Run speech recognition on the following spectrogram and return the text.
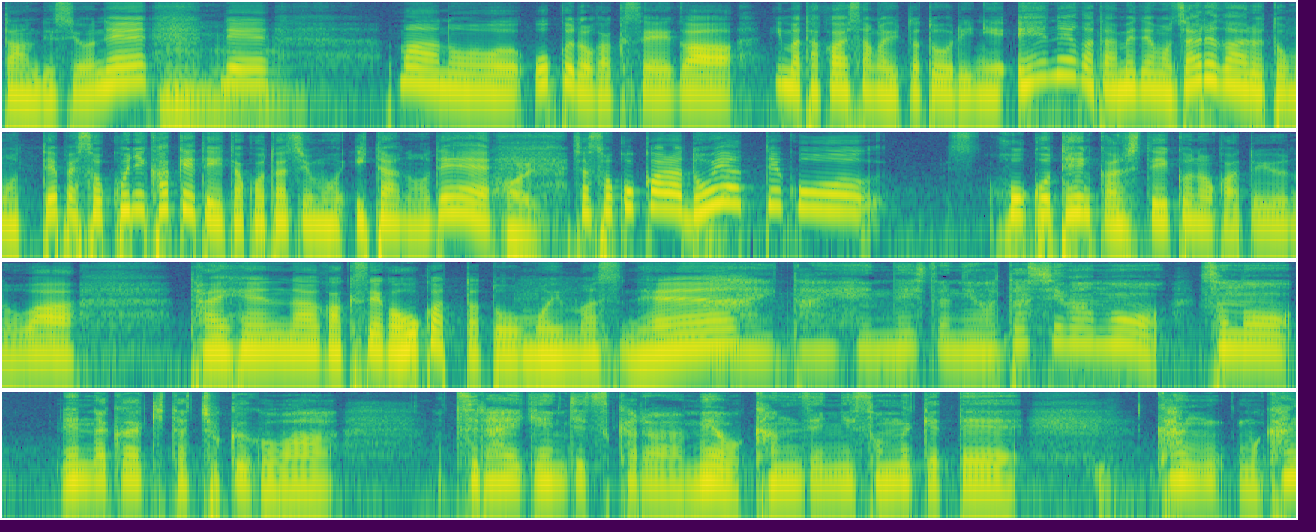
たんですよね。うん。うんうんでまあ、あの多くの学生が今、高橋さんが言った通りに ANA がダメでも JAL があると思ってやっぱりそこにかけていた子たちもいたので、はい、じゃあそこからどうやってこう方向転換していくのかというのは大変な学生が多かったと思いますね。はい、大変でしたね。私はもう、その連絡が来た直後は、辛い現実からは目を完全に背けて、かんもう考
